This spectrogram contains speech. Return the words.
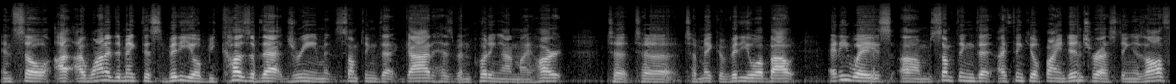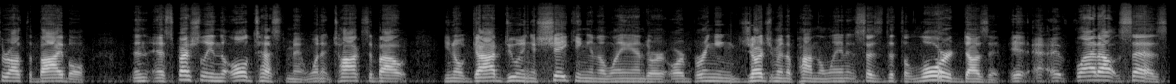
And so I, I wanted to make this video because of that dream. It's something that God has been putting on my heart to to to make a video about. Anyways, um, something that I think you'll find interesting is all throughout the Bible and especially in the Old Testament, when it talks about you know God doing a shaking in the land or, or bringing judgment upon the land, it says that the Lord does it. It, it flat out says,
